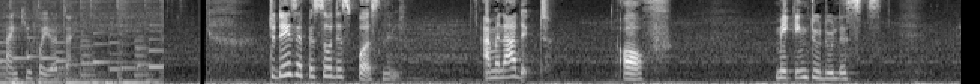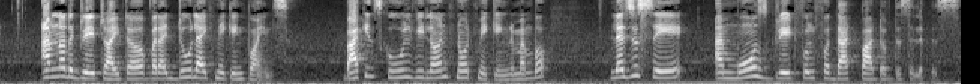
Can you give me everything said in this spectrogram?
Thank you for your time. Today's episode is personal. I'm an addict of making to do lists. I'm not a great writer, but I do like making points. Back in school, we learned note making, remember? Let's just say I'm most grateful for that part of the syllabus.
